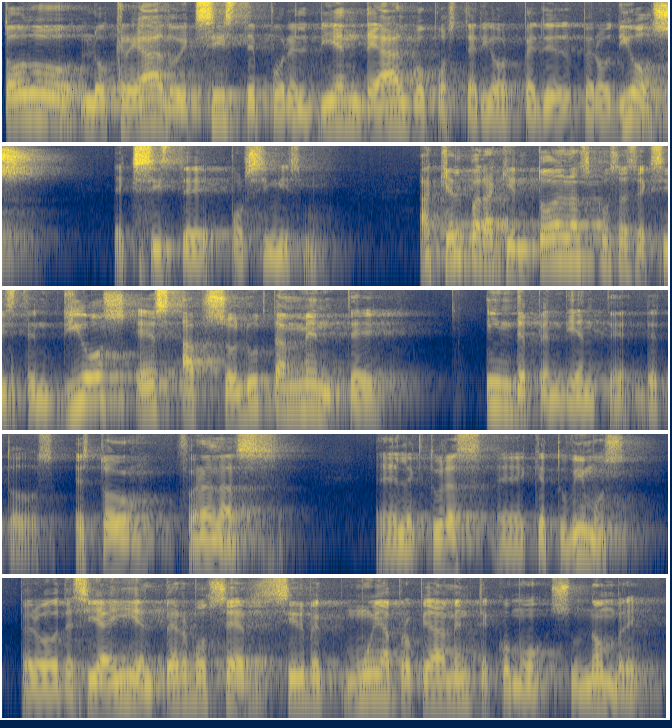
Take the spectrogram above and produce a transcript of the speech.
Todo lo creado existe por el bien de algo posterior, pero Dios existe por sí mismo. Aquel para quien todas las cosas existen, Dios es absolutamente independiente de todos. Esto fueron las eh, lecturas eh, que tuvimos, pero decía ahí, el verbo ser sirve muy apropiadamente como su nombre.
